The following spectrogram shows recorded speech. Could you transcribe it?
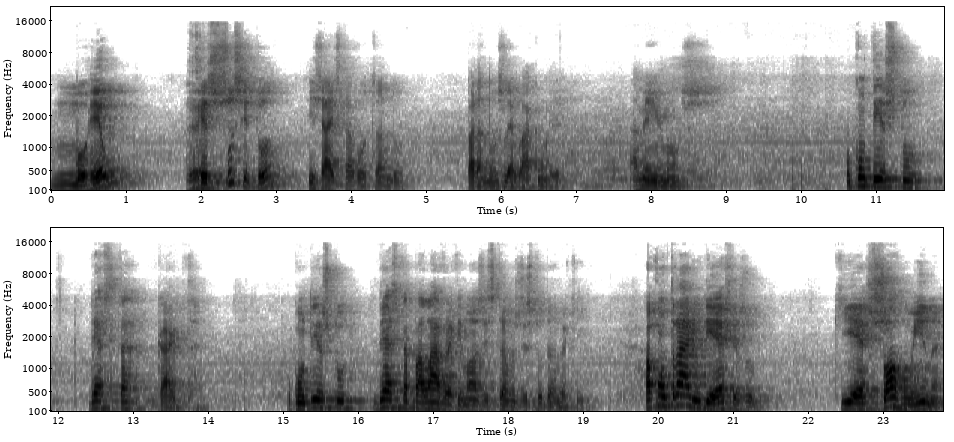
morreu, ressuscitou e já está voltando para nos levar com ele. Amém, irmãos? O contexto desta carta, o contexto desta palavra que nós estamos estudando aqui. Ao contrário de Éfeso, que é só ruína,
